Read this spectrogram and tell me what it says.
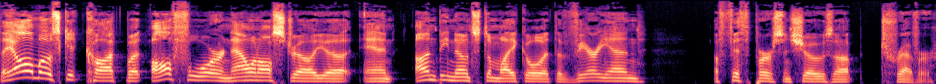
they almost get caught, but all four are now in Australia. And unbeknownst to Michael, at the very end, a fifth person shows up Trevor.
